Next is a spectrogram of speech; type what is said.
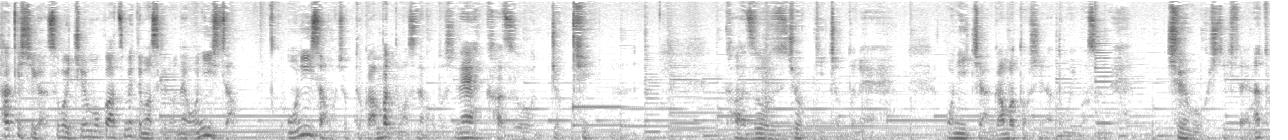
たけしがすごい注目を集めてますけどね。お兄さん。お兄さんもちょっと頑張ってますね今年ね。カズオジョッキー。カズオジョッキーちょっとねお兄ちゃん頑張ってほしいなと思いますので注目していきたいなと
